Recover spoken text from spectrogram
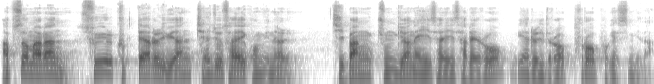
앞서 말한 수율 극대화를 위한 제조사의 고민을 지방 중견 A사의 사례로 예를 들어 풀어보겠습니다.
